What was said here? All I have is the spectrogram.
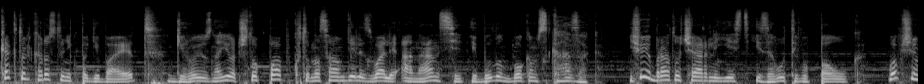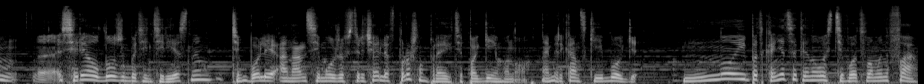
Как только родственник погибает, герой узнает, что папку-то на самом деле звали Ананси, и был он богом сказок. Еще и брат у Чарли есть, и зовут его Паук. В общем, э, сериал должен быть интересным, тем более Ананси мы уже встречали в прошлом проекте по Гейману «Американские боги». Ну и под конец этой новости вот вам инфа.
